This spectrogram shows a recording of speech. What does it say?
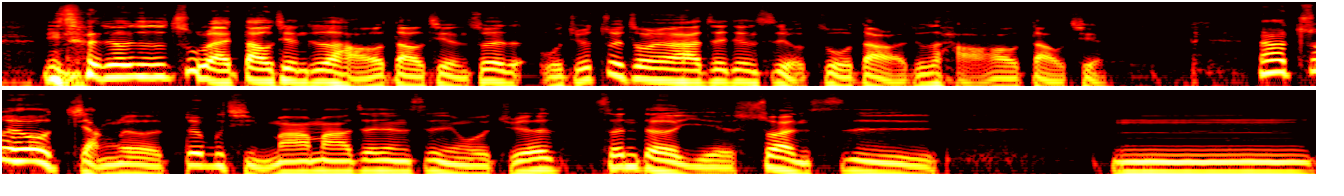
你这就是出来道歉，就是好好道歉。所以我觉得最重要，他这件事有做到了，就是好好道歉。那最后讲了对不起妈妈这件事情，我觉得真的也算是，嗯，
